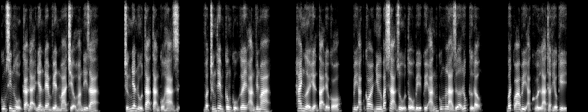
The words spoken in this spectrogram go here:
cũng xin hổ cả đại nhân đem viên ma triệu hắn đi ra. Chứng nhân đủ tạ tản của hạ vật chứng thêm công cụ gây án viên ma. Hai người hiện tại đều có, bị ác coi như bắt xạ rủ tổ bị quy án cũng là giữa lúc cử động. Bất quá bị ác là thật hiếu kỳ.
